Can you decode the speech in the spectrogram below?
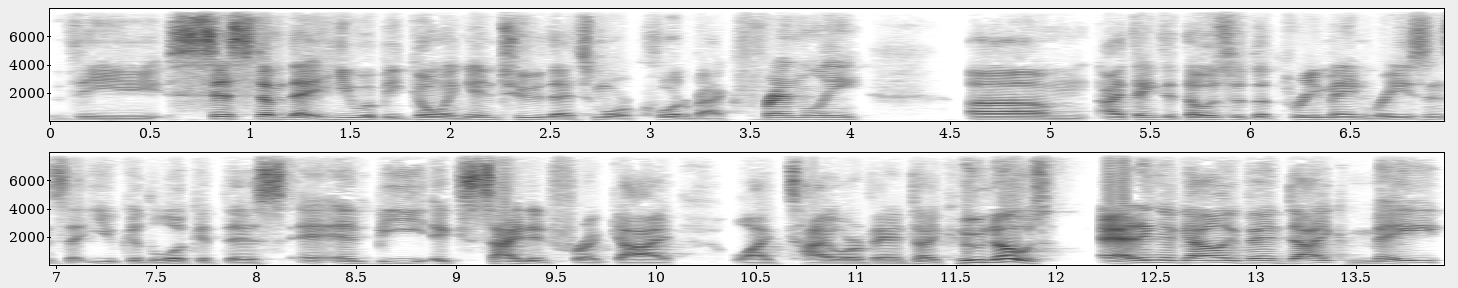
the system that he would be going into that's more quarterback friendly. Um, I think that those are the three main reasons that you could look at this and, and, be excited for a guy like Tyler Van Dyke. Who knows? Adding a guy like Van Dyke may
